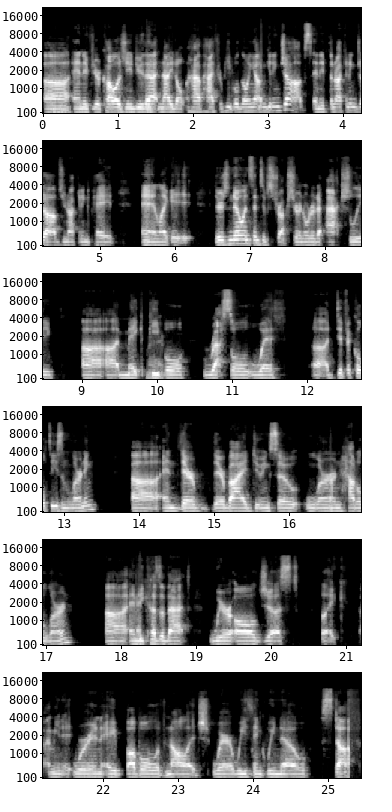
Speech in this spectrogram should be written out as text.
Uh, and if you're college and you do that now you don't have half your people going out and getting jobs. And if they're not getting jobs you're not getting paid. And like it- there's no incentive structure in order to actually uh, uh, make Right. people wrestle with uh, difficulties in learning uh, and there, thereby doing so learn how to learn uh, and because of that we're all just like i mean it, we're in a bubble of knowledge where we think we know stuff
